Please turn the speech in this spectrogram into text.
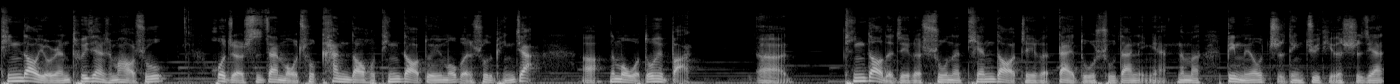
听到有人推荐什么好书。或者是在某处看到或听到对于某本书的评价，啊，那么我都会把，呃，听到的这个书呢添到这个待读书单里面。那么并没有指定具体的时间。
